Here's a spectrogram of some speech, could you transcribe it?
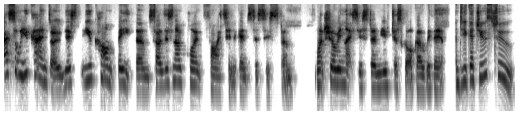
that's all you can do. There's, you can't beat them. So there's no point fighting against the system. Once you're in that system, you've just got to go with it. And do you get used to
